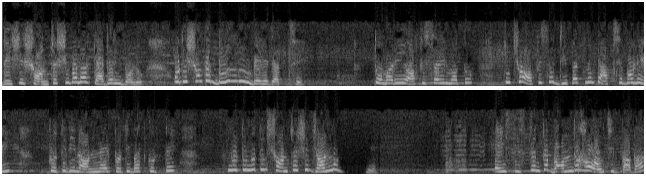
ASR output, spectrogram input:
দেশের সন্ত্রাসী বলো আর ক্যাডারই বলো ওদের সংখ্যা দিন দিন বেড়ে যাচ্ছে। তোমার এই অফিসারের মতো কিছু অফিসার ডিপার্টমেন্ট আছে বলেই প্রতিদিন অন্যায়ের প্রতিবাদ করতে নতুন নতুন সন্ত্রাসী জন্ম এই সিস্টেমটা বন্ধ হওয়া উচিত বাবা।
